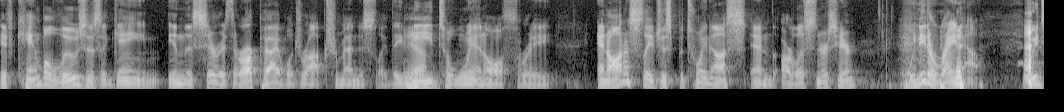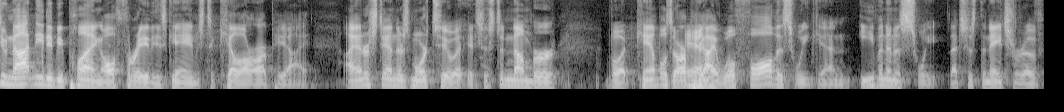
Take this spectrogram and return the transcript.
if Campbell loses a game in this series, their RPI will drop tremendously. They Yeah. need to win all three. And honestly, just between us and our listeners here, we need a rainout. we do not need to be playing all three of these games to kill our RPI. I understand there's more to it. It's just a number, but Campbell's RPI Yeah. will fall this weekend, even in a sweep. That's just the nature of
